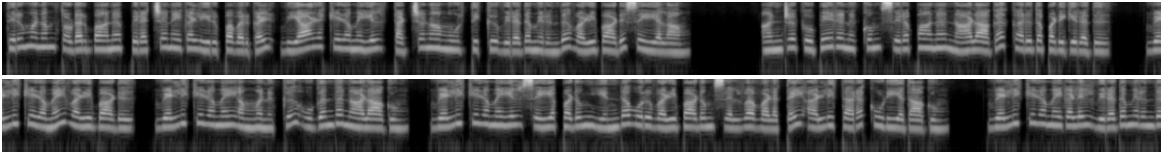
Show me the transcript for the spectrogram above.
திருமணம் தொடர்பான பிரச்சனைகள் இருப்பவர்கள் வியாழக்கிழமையில் தட்சணாமூர்த்திக்கு விரதமிருந்து வழிபாடு செய்யலாம். அன்று குபேரனுக்கும் சிறப்பான நாளாக கருதப்படுகிறது. வெள்ளிக்கிழமை வழிபாடு. வெள்ளிக்கிழமை அம்மனுக்கு உகந்த நாளாகும். வெள்ளிக்கிழமையில் செய்யப்படும் எந்த ஒரு வழிபாடும் செல்வ வளத்தை அள்ளித்தரக்கூடியதாகும் வெள்ளிக்கிழமைகளில் விரதமிருந்து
